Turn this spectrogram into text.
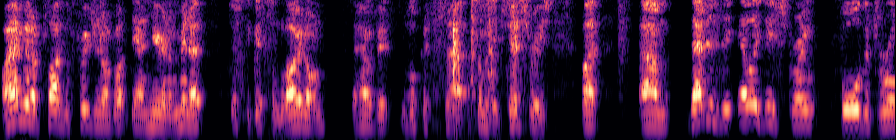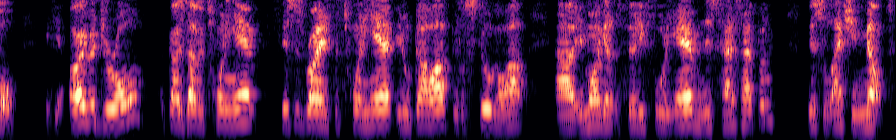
I am going to plug the fridge in I've got down here in a minute just to get some load on to have a bit look at uh, some of the accessories. But um, that is the LED screen for the draw. If you overdraw, it goes over 20 amp. This is rated for 20 amp. It'll go up. It'll still go up. Uh, you might get it to 30, 40 amp, and this has happened. This will actually melt,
